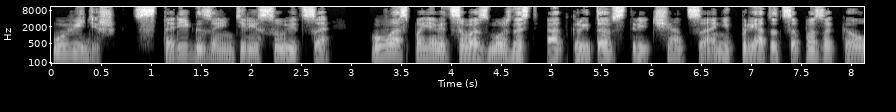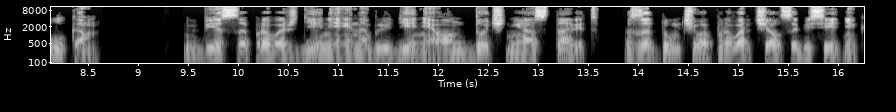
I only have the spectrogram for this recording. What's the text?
Увидишь, старик заинтересуется, у вас появится возможность открыто встречаться, а не прятаться по закоулкам. Без сопровождения и наблюдения он дочь не оставит, задумчиво проворчал собеседник.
